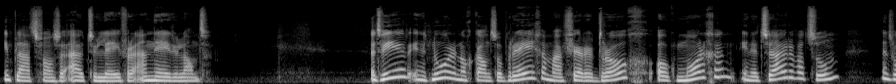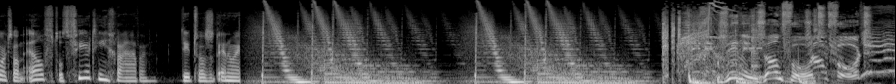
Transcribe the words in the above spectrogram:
in plaats van ze uit te leveren aan Nederland. Het weer, in het noorden nog kans op regen, maar verder droog. Ook morgen, in het zuiden wat zon. Het wordt dan 11 tot 14 graden. Dit was het NOS. Zin in Zandvoort, Zandvoort?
